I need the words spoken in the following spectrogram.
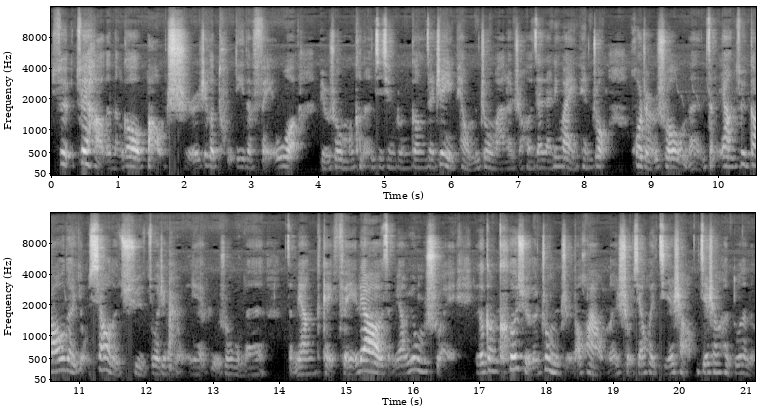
最最好的，能够保持这个土地的肥沃。比如说，我们可能进行轮耕，在这一片我们种完了之后，再在另外一片种，或者是说我们怎么样最高的有效的去做这个农业。比如说，我们怎么样给肥料，怎么样用水，一个更科学的种植的话，我们首先会减少节省很多的能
